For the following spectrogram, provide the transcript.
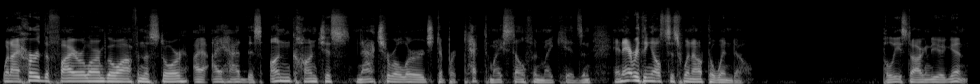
When I heard the fire alarm go off in the store, I, I, had this unconscious, natural urge to protect myself and my kids, and, and everything else just went out the window. Police talking to you again.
